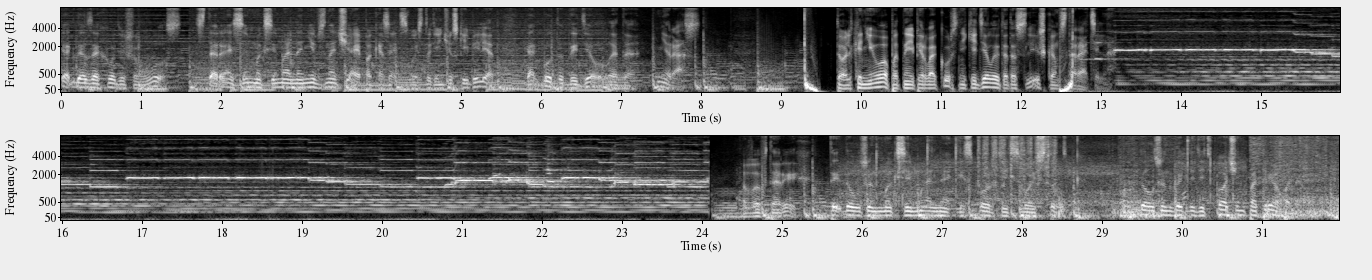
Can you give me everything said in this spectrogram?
Когда заходишь в ВУЗ, старайся максимально невзначай показать свой студенческий билет, как будто ты делал это не раз. Только неопытные первокурсники делают это слишком старательно. Во-вторых, ты должен максимально испортить свой студик. Он должен выглядеть очень потрепанным,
